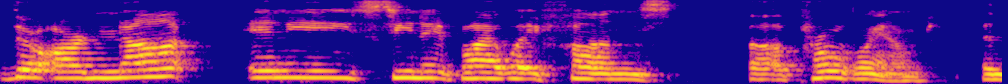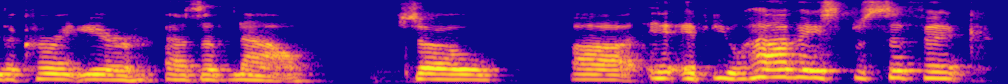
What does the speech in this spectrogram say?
there are not any scenic byway funds uh, programmed in the current year as of now. So uh, if you have a specific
